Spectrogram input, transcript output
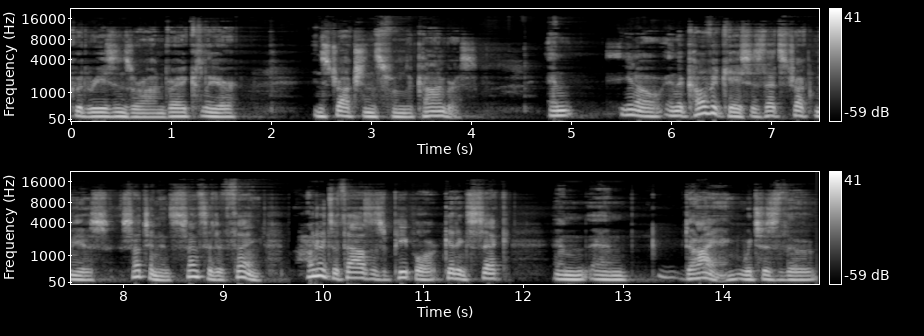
good reasons or on very clear instructions from the Congress. And, you know, in the COVID cases, that struck me as such an insensitive thing. Hundreds of thousands of people are getting sick and, and dying, which is the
